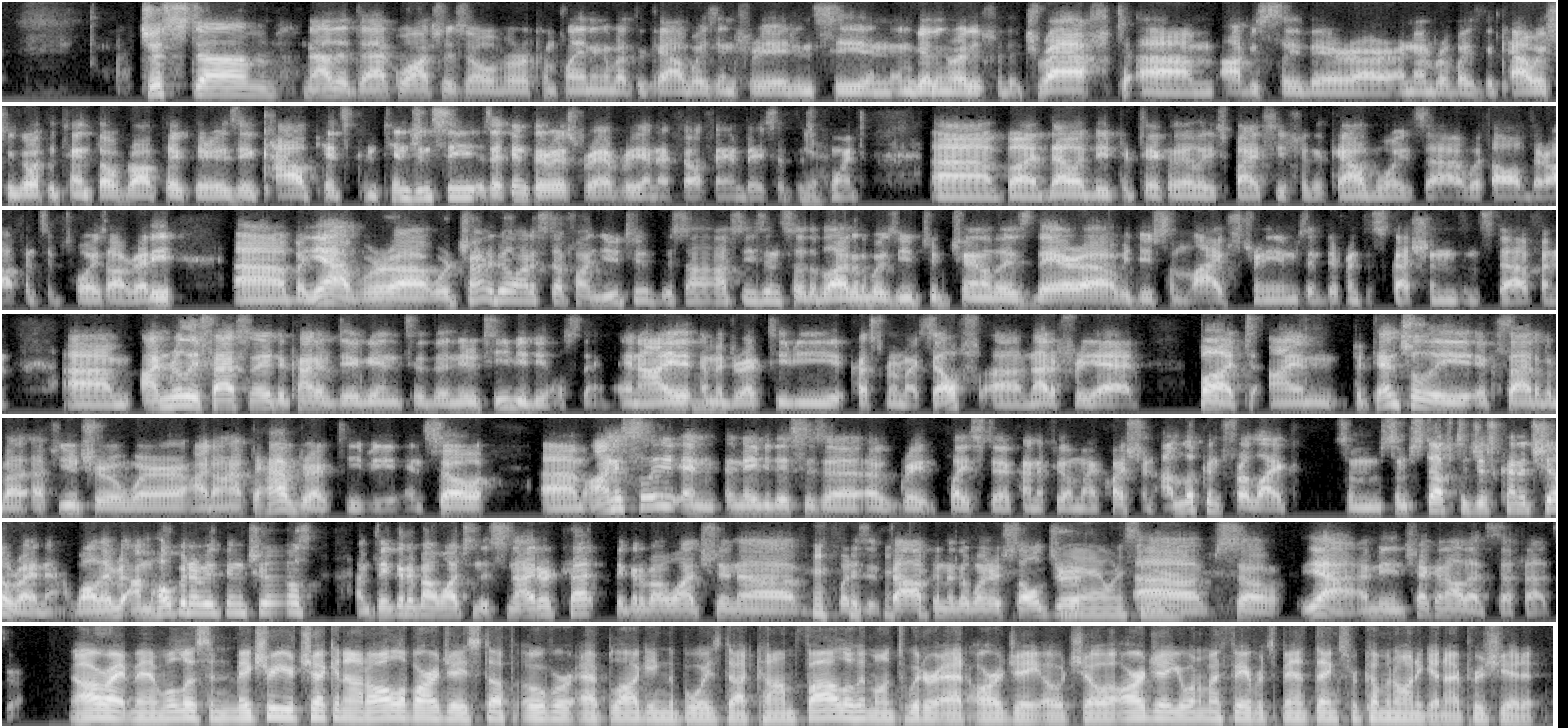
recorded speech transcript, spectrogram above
Just um, now that Dak watch is over, complaining about the Cowboys in free agency and, and getting ready for the draft. Um, obviously, there are a number of ways the Cowboys could go with the 10th overall pick. There is a Kyle Pitts contingency, as I think there is for every NFL fan base at this yeah. point. Uh, but that would be particularly spicy for the Cowboys uh, with all of their offensive toys already. Uh, but yeah, we're uh, we're trying to do a lot of stuff on YouTube this off season. So the Blogging the Boys YouTube channel is there. Uh, we do some live streams and different discussions and stuff. And um, I'm really fascinated to kind of dig into the new TV deals thing. And I am a DirecTV customer myself, uh, not a free ad, but I'm potentially excited about a future where I don't have to have DirecTV. And so um, honestly, and, and maybe this is a, a great place to kind of feel my question. I'm looking for like some some stuff to just kind of chill right now. While every, I'm hoping everything chills, I'm thinking about watching the Snyder Cut. Thinking about watching uh, what is it, Falcon and the Winter Soldier. Yeah, I want to see uh, that. So yeah, I mean, checking all that stuff out too. All right, man. Well, listen, make sure you're checking out all of RJ's stuff over at bloggingtheboys.com. Follow him on Twitter at RJ Ochoa. RJ, you're one of my favorites, man. Thanks for coming on again. I appreciate it.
